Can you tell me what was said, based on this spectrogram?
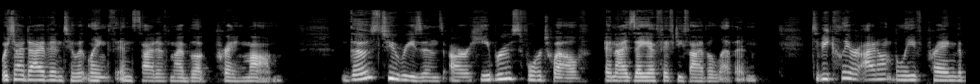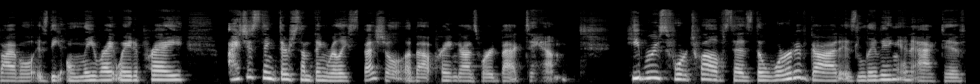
which I dive into at length inside of my book, Praying Mom. Those two reasons are Hebrews 4:12 and Isaiah 55:11. To be clear, I don't believe praying the Bible is the only right way to pray. I just think there's something really special about praying God's word back to him. Hebrews 4:12 says the word of God is living and active,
